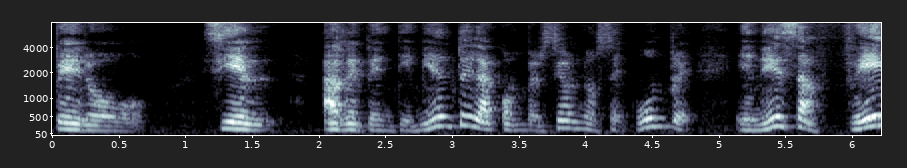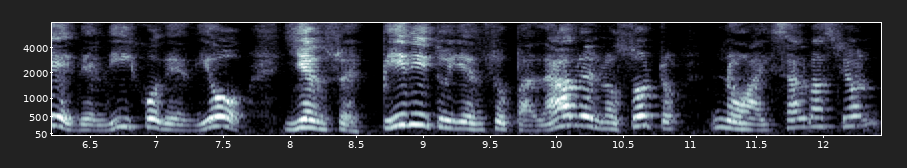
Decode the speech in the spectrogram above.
Pero si el arrepentimiento y la conversión no se cumplen en esa fe del Hijo de Dios y en su espíritu y en su palabra en nosotros, no hay salvación.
